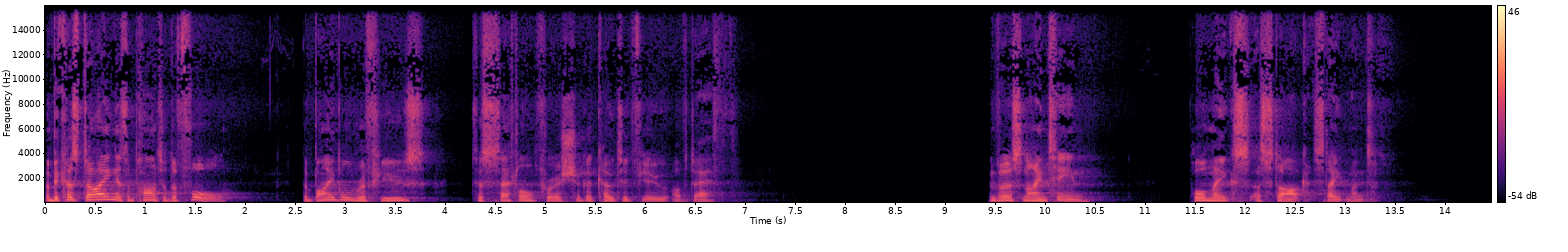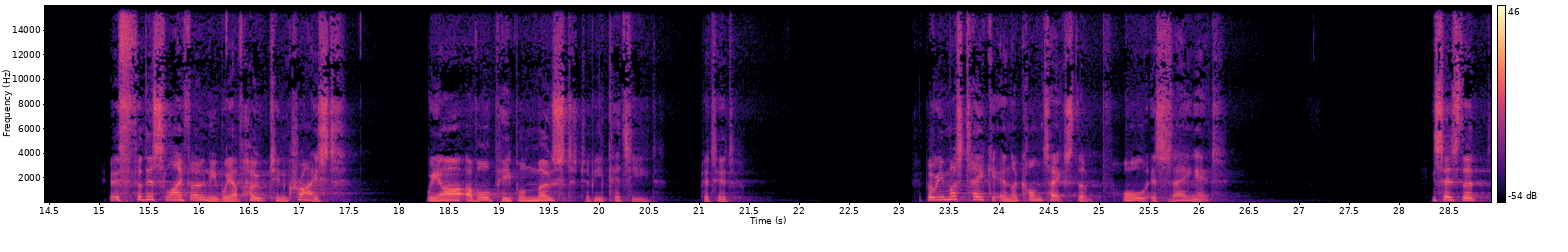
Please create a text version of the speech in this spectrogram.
And because dying is a part of the fall, the Bible refuses to settle for a sugar coated view of death. In verse 19, Paul makes a stark statement. If for this life only we have hoped in Christ, we are of all people most to be pitied, pitied. But we must take it in the context that Paul is saying it. He says that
